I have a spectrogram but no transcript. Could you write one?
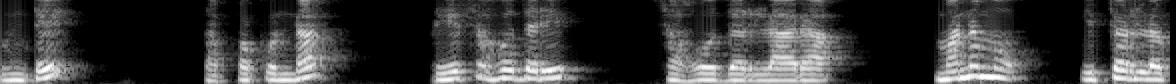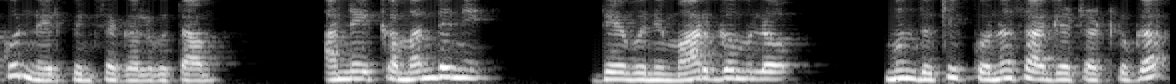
ఉంటే తప్పకుండా ప్రియ సహోదరి సహోదరులారా మనము ఇతరులకు నేర్పించగలుగుతాం. అనేక మందిని దేవుని మార్గంలో ముందుకి కొనసాగేటట్లుగా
